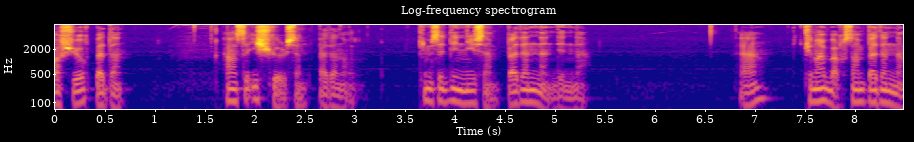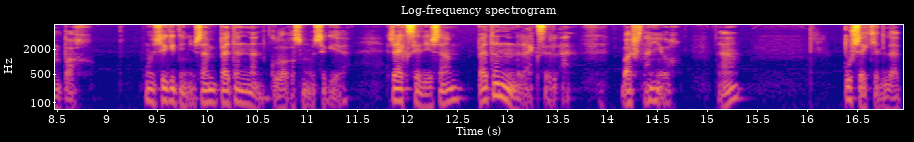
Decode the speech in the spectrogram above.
Baş yox, bədən. Hansı iş görürsən, bədən ol. Kimsə dinləyirsən, bədənlə dinlə. Hə? Kinoya baxırsan, bədənlə bax. Musiqi dinləyirsən, bədənlə qulaq as musiqiyə. Rəqs edirsən, bədənlə rəqs elə. Başdan yox. Hə? Bu şəkildə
